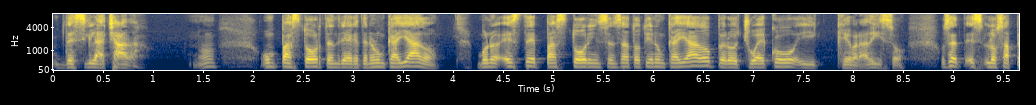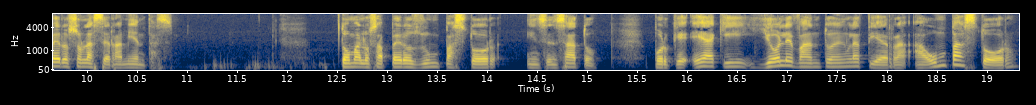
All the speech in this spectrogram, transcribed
deshilachada. Un pastor tendría que tener un callado. Bueno, este pastor insensato tiene un callado, pero chueco y quebradizo. O sea, los aperos son las herramientas. Toma los aperos de un pastor insensato, porque he aquí yo levanto en la tierra a un pastor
